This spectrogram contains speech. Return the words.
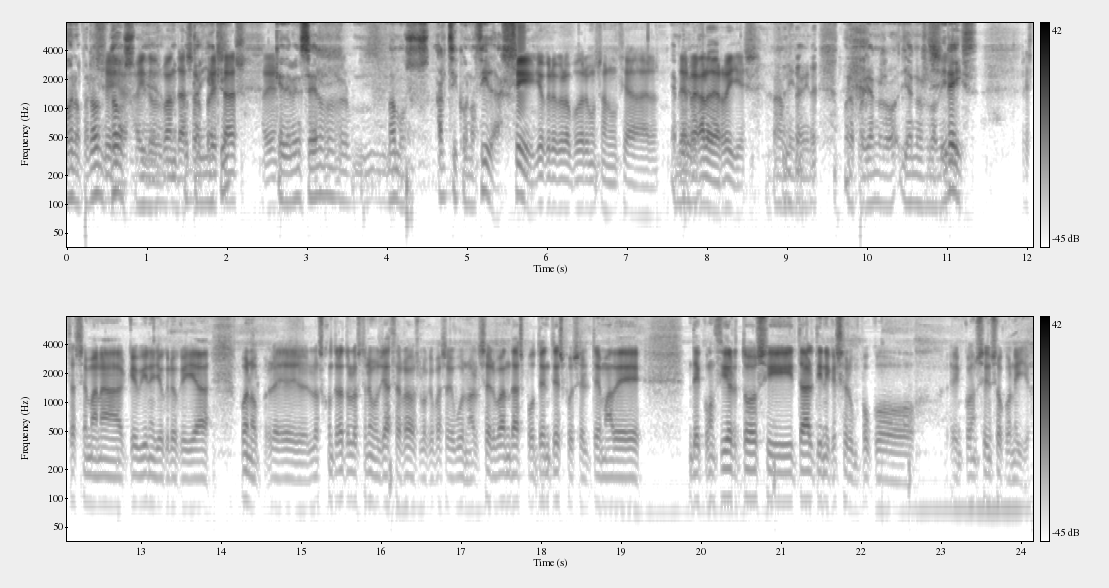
Bueno, perdón, Sí, dos. hay dos bandas sorpresas, eh. Que deben ser, vamos, archiconocidas. Sí, yo creo que lo podremos anunciar En de breve. regalo de Reyes. Ah, mira, mira. Bueno, pues ya nos lo, ya nos lo Sí. diréis. Esta semana que viene yo creo que ya, bueno, eh, los contratos los tenemos ya cerrados, lo que pasa que, bueno, al ser bandas potentes, pues el tema de, de conciertos y tal tiene que ser un poco en consenso con ellos.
